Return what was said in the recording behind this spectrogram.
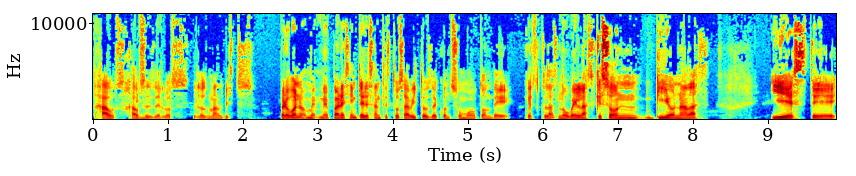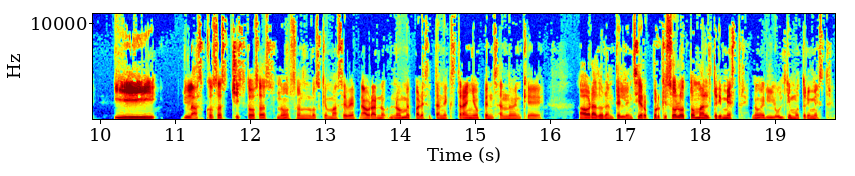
House, House es de los, de los más vistos. Pero bueno, me, me parece interesante estos hábitos de consumo donde pues, las novelas que son guionadas y este y las cosas chistosas, ¿no? Son los que más se ven. Ahora no, no me parece tan extraño pensando en que ahora durante el encierro, porque solo toma el trimestre, ¿no? El último trimestre.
